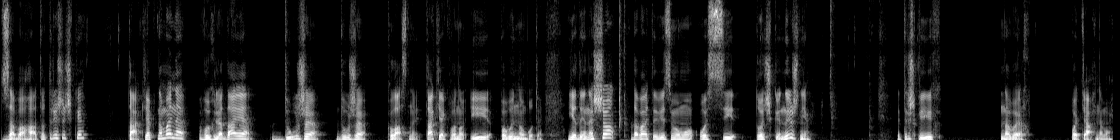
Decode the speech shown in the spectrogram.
Забагато трішечки. Так, як на мене, виглядає дуже-дуже класно, так як воно і повинно бути. Єдине що, давайте візьмемо ось ці точки нижні, і трішки їх наверх потягнемо.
